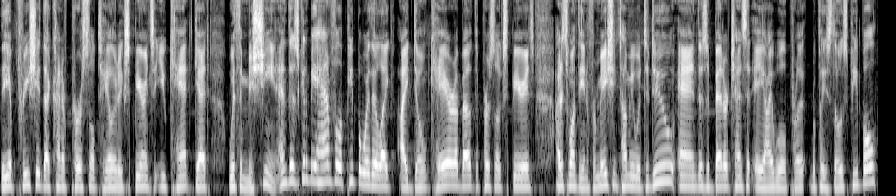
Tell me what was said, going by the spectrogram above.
They appreciate that kind of personal, tailored experience that you can't get with a machine. And there's going to be a handful of people where they're like, I don't care about the personal experience. I just want the information. Tell me what to do. And there's a better chance that AI will pr- replace those people.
